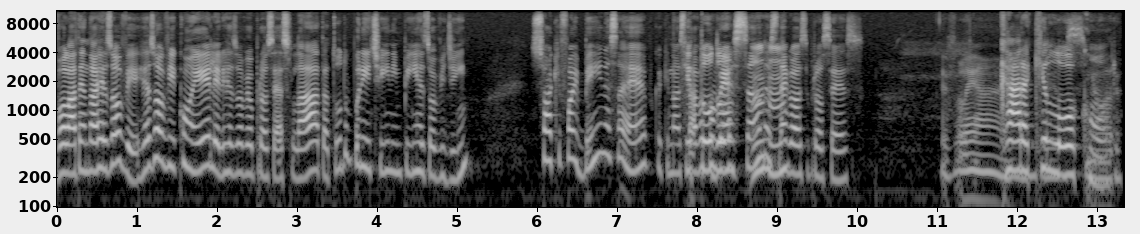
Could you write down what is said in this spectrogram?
Vou lá tentar resolver. Resolvi com ele, ele resolveu o processo lá, tá tudo bonitinho, limpinho, resolvidinho. Só que foi bem nessa época que nós estávamos tudo- conversando esse Uhum. negócio do processo. Eu falei, ah. Cara, que louco. Senhora.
